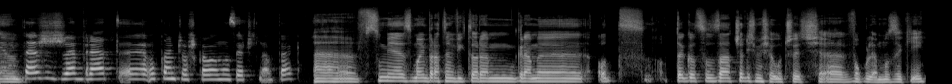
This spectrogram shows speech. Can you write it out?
Wiem też, że brat ukończył szkołę muzyczną, tak? W sumie z moim bratem Wiktorem gramy od, od tego, co zaczęliśmy się uczyć w ogóle muzyki.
